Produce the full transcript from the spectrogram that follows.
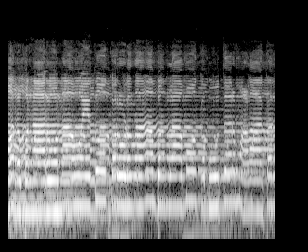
બંગલામાં બનારો ના હોય તો કરોડના બંગલામાં કબૂતર માળા કર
